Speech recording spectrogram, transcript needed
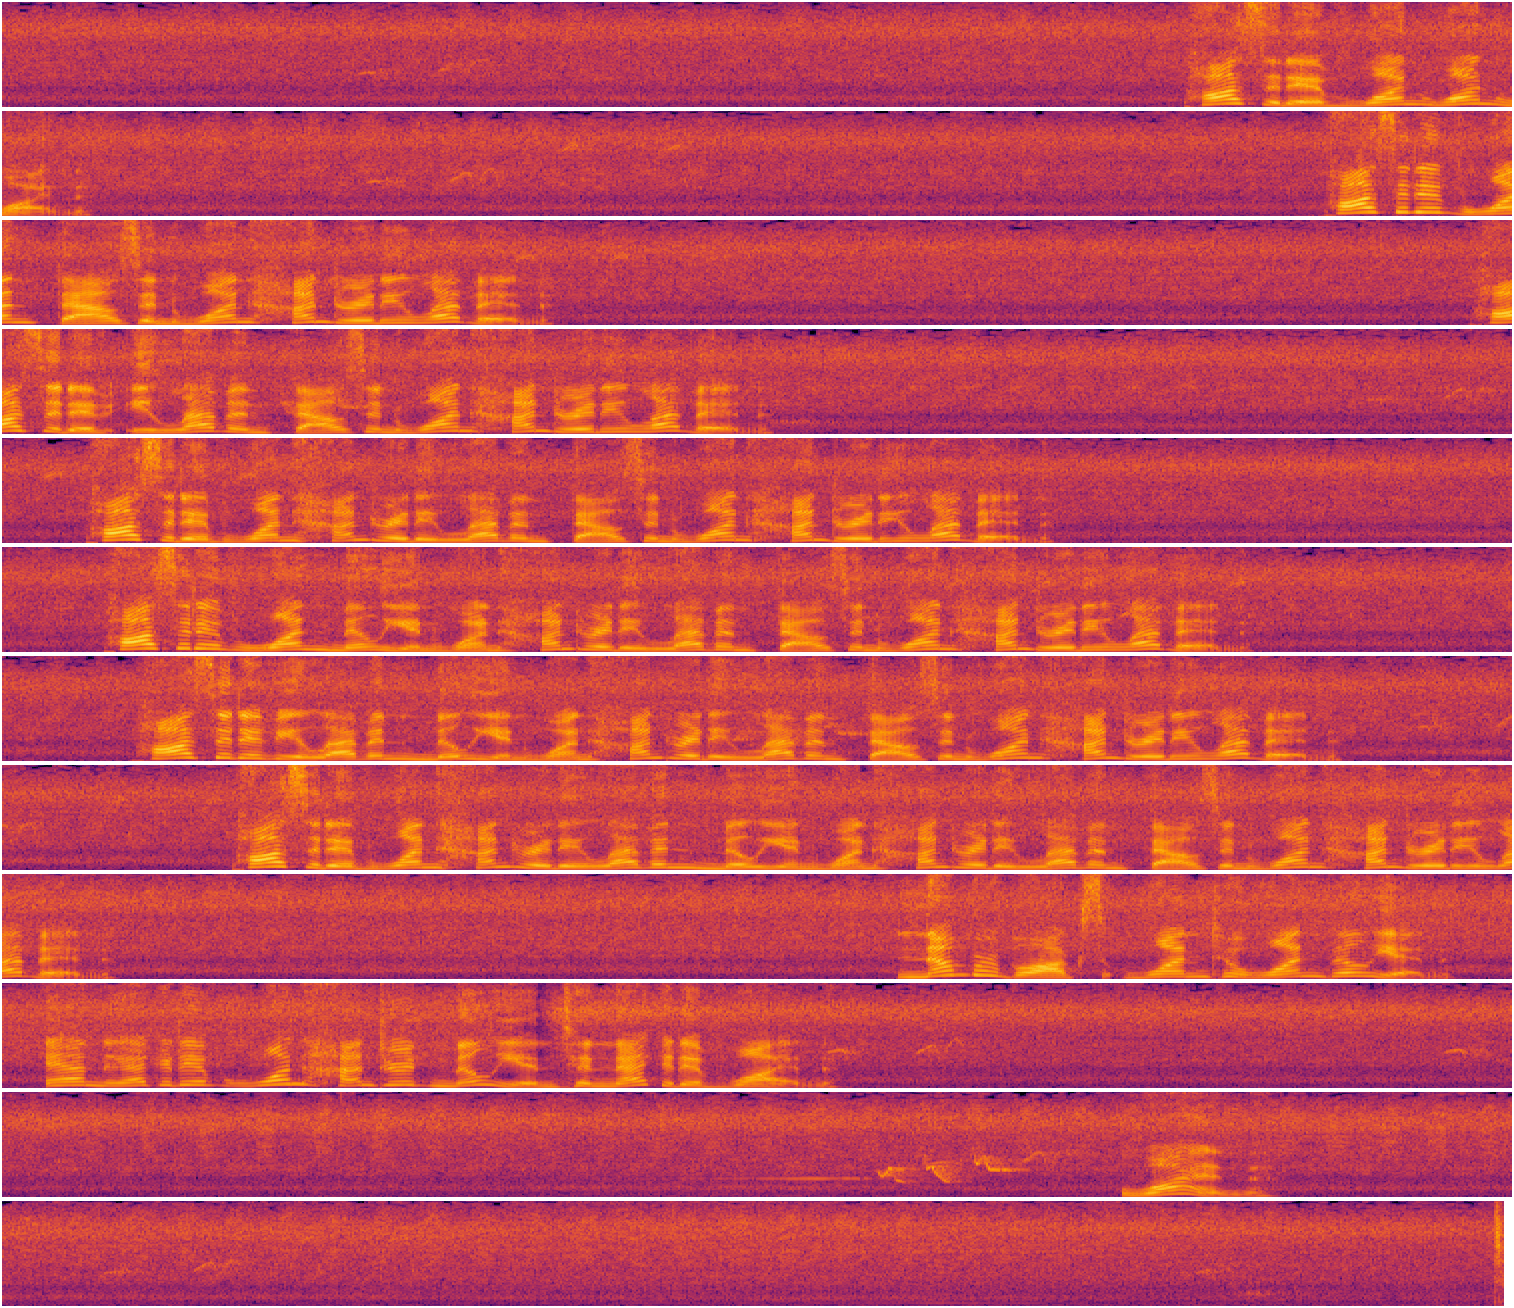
Positive 111. Positive 1,111. Positive 11,111. Positive 111,111. Positive 1,111,111. Positive 11,111,111. Positive 111,111,111. Numberblocks 1 to 1 billion and negative 100 million to negative 1. One.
